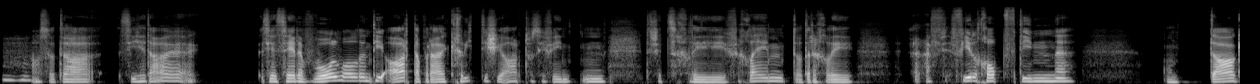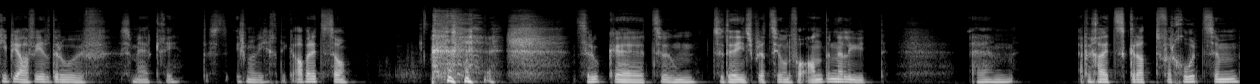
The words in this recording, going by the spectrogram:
Mhm. Also da, sie hat auch eine, sie hat sehr eine wohlwollende Art, aber auch eine kritische Art, die sie finden, das ist jetzt ein bisschen verklemmt oder ein bisschen äh, viel Kopf drin. Und da gebe ich auch viel drauf, das merke ich. Das ist mir wichtig. Aber jetzt so, zurück äh, zum, zu der Inspiration von anderen Leuten. Ähm, aber ich habe jetzt gerade vor kurzem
